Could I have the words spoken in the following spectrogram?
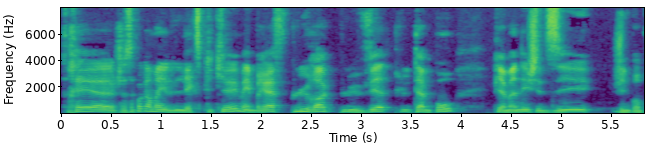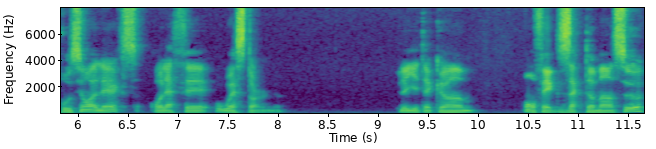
très, euh, je sais pas comment l'expliquer, mais bref, plus rock, plus vite, plus tempo. Puis à un moment donné, j'ai dit, j'ai une proposition Alex, on la fait western. Puis là, il était comme, on fait exactement ça.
